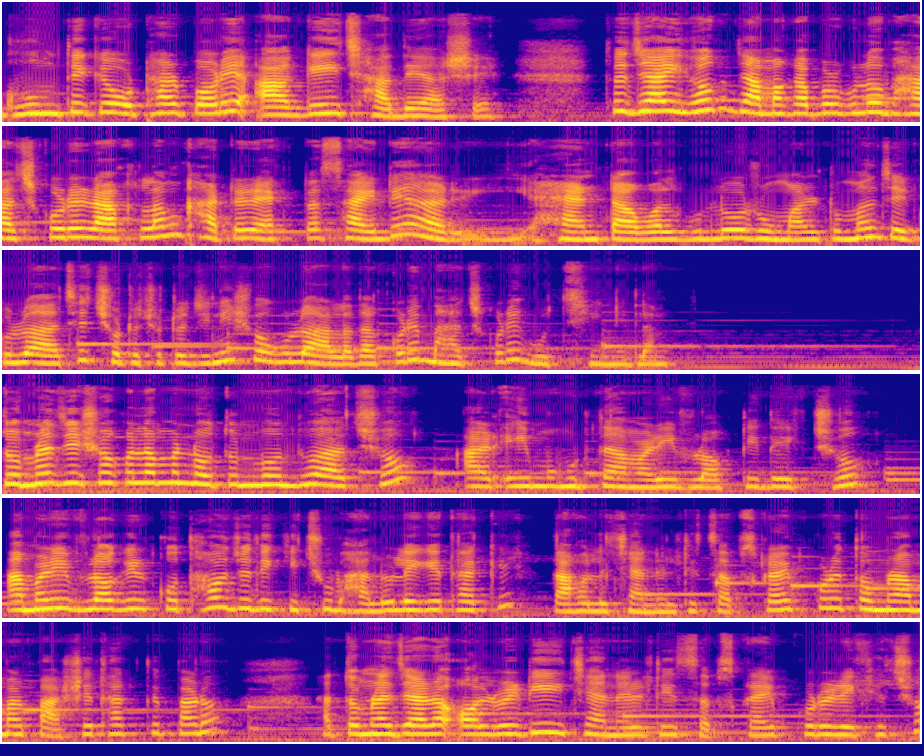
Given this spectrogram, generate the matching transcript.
ঘুম থেকে ওঠার পরে আগেই ছাদে আসে। তো যাই হোক জামা কাপড়গুলো ভাজ করে রাখলাম খাটের একটা সাইডে আর হ্যান্ড টাওয়ালগুলো রুমাল টুমাল যেগুলো আছে, ছোট ছোট জিনিস, ওগুলো আলাদা করে ভাজ করে গুছিয়ে নিলাম। তোমরা যে সকল আমার নতুন বন্ধু আছো আর এই মুহূর্তে আমার এই ব্লগটি দেখছ, আমার এই ব্লগের কোথাও যদি কিছু ভালো লেগে থাকে, তাহলে চ্যানেলটি সাবস্ক্রাইব করে তোমরা আমার পাশে থাকতে পারো। আর তোমরা যারা অলরেডি এই চ্যানেলটি সাবস্ক্রাইব করে রেখেছো,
